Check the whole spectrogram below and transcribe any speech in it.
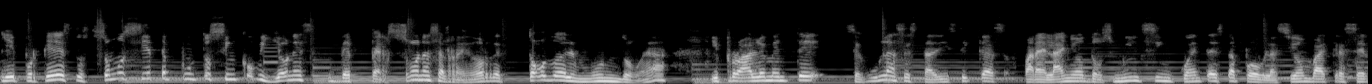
¿Y por qué esto? Somos 7.5 billones de personas alrededor de todo el mundo, ¿verdad? Y probablemente, según las estadísticas, para el año 2050 esta población va a crecer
